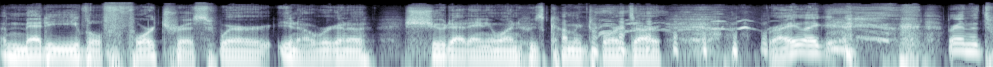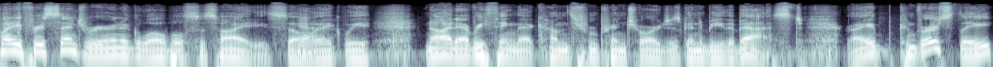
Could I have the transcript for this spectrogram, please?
a medieval fortress where you know we're going to shoot at anyone who's coming towards our right? Like we're in the 21st century. We're in a global society. So Yeah. like we not everything that comes from Prince George is going to be the best right? Conversely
